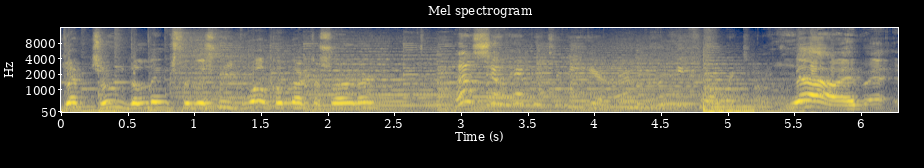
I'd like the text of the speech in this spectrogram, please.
get through the links for this week. Welcome, Dr. Schroeder. Well, so happy to be here. Yeah,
